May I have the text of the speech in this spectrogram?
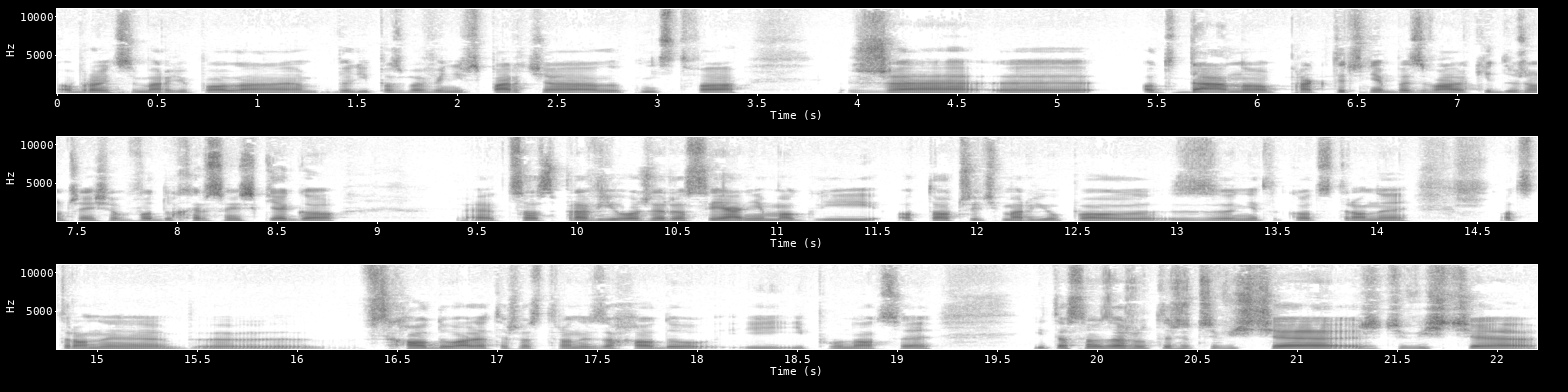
obrońcy Mariupola byli pozbawieni wsparcia, lotnictwa, że oddano praktycznie bez walki dużą część obwodu hersońskiego E, co sprawiło, że Rosjanie mogli otoczyć Mariupol z, nie tylko od strony, od strony e, wschodu, ale też od strony zachodu i, i północy. I to są zarzuty rzeczywiście, rzeczywiście,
